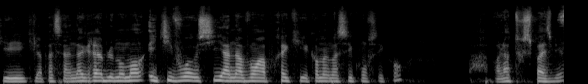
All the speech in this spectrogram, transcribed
qu'il qu'il a passé un agréable moment et qu'il voit aussi un avant-après qui est quand même assez conséquent, bah, voilà, tout se passe bien.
